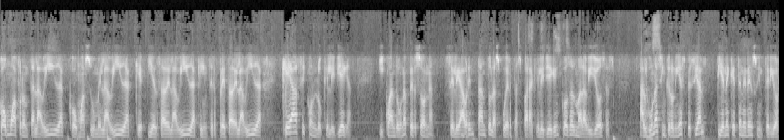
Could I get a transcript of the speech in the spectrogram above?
Cómo afronta la vida, cómo asume la vida, qué piensa de la vida, qué interpreta de la vida, qué hace con lo que le llega. Y cuando a una persona se le abren tanto las puertas para que le lleguen cosas maravillosas, alguna sincronía especial tiene que tener en su interior.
